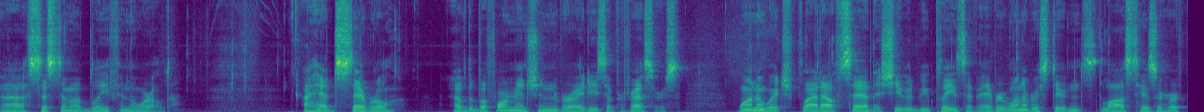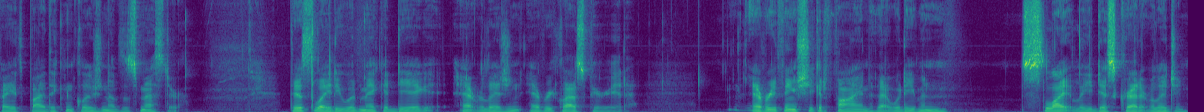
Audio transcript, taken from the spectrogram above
uh, system of belief in the world. I had several of the before mentioned varieties of professors, one of which flat out said that she would be pleased if every one of her students lost his or her faith by the conclusion of the semester. This lady would make a dig at religion every class period. Everything she could find that would even slightly discredit religion,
